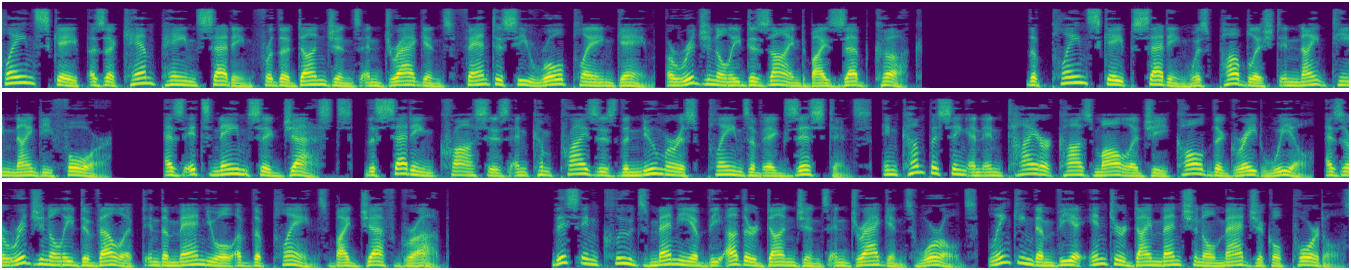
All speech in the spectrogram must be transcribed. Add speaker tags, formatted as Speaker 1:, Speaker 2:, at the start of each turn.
Speaker 1: Planescape is a campaign setting for the Dungeons & Dragons fantasy role-playing game, originally designed by Zeb Cook. The Planescape setting was published in 1994. As its name suggests, the setting crosses and comprises the numerous planes of existence, encompassing an entire cosmology called the Great Wheel, as originally developed in the Manual of the Planes by Jeff Grubb. This includes many of the other Dungeons & Dragons worlds, linking them via interdimensional magical portals.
